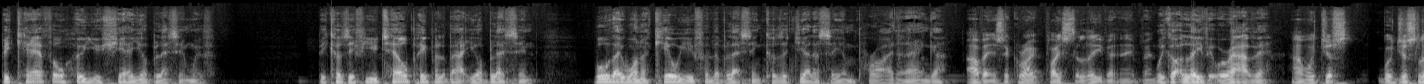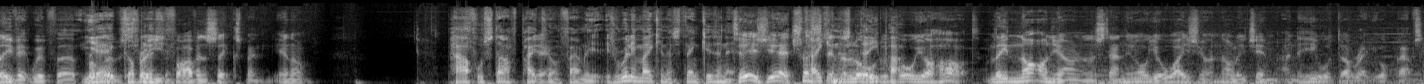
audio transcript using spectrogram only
Be careful who you share your blessing with. Because if you tell people about your blessing, will they want to kill you for the blessing because of jealousy and pride and anger? I think it's a great place to leave it, isn't it, Ben? We've got to leave it. We're out of here. And we'll just we'll just leave it with uh, Proverbs yeah, 3, 5 and 6, Ben. You know, Powerful stuff, Patreon yeah. family. It's really making us think, isn't it? It is, yeah. Trust in the Lord deeper. with all your heart. Lean not on your own understanding, all your ways you acknowledge Him, and He will direct your paths.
